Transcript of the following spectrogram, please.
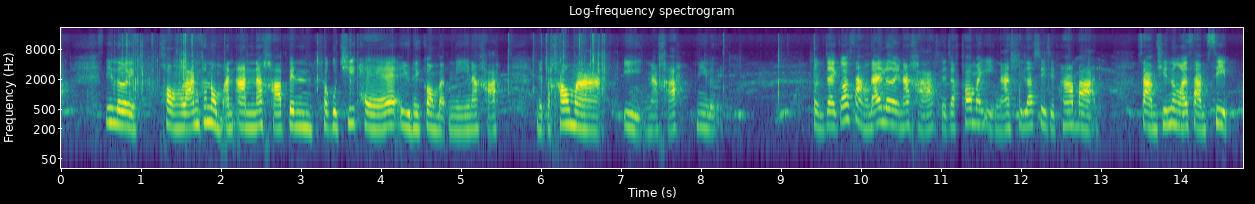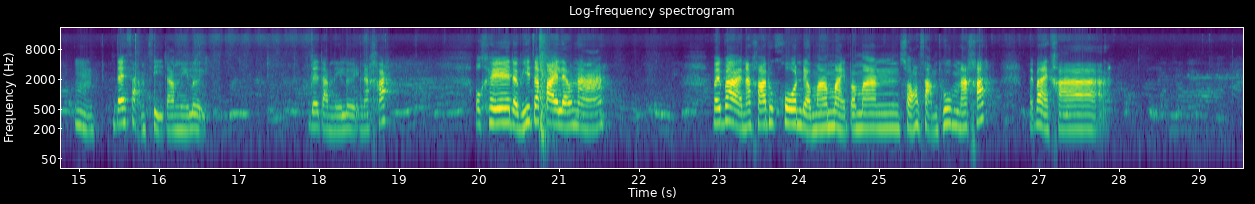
นี่เลยของร้านขนมอันอันนะคะ เป็นสกุชชี่แท้อยู่ในกล่องแบบนี้นะคะ เดี๋ยวจะเข้ามาอีกนะคะ นี่เลย สนใจก็สั่งได้เลยนะคะ เดี๋ยวจะเข้ามาอีกนะ ชิ้นละ 45 บาท 3 ชิ้น 130 อืม ได้ 3 สีตามนี้เลย ได้ตามนี้เลยนะคะ โอเค เดี๋ยวพี่จะไปแล้วนะบ๊ายบายนะคะ ทุกคนเดี๋ยวมาใหม่ประมาณ2-3ทุ่มนะคะบ๊ายบายค่ะ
